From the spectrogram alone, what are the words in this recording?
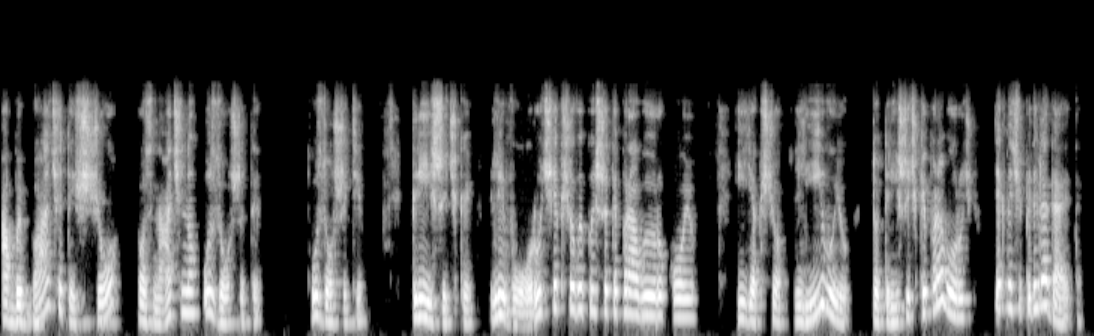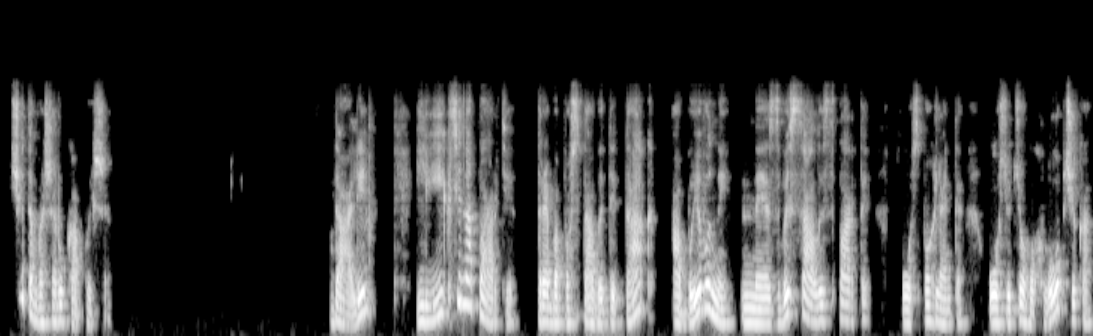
аби бачити, що позначено у зошити. У зошиті. Трішечки ліворуч, якщо ви пишете правою рукою, і якщо лівою, то трішечки праворуч, як наче підглядаєте, що там ваша рука пише. Далі лікті на парті треба поставити так, аби вони не звисали з парти. Ось погляньте, ось у цього хлопчика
